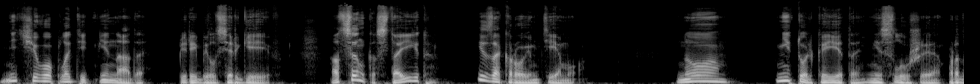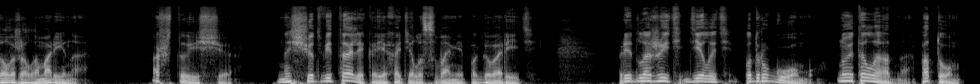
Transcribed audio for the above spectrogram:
Ничего платить не надо, перебил Сергеев. Оценка стоит, и закроем тему. Но не только это, не слушая, продолжала Марина. А что еще? Насчет Виталика я хотела с вами поговорить предложить делать по-другому. Но это ладно, потом.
